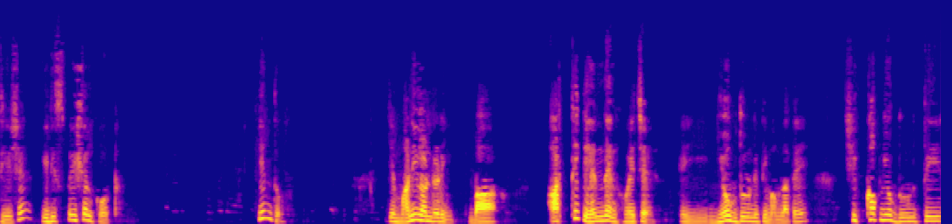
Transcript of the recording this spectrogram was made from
দিয়েছে ইডি স্পেশাল কোর্ট। কিন্তু যে মানি লন্ডারিং বা আর্থিক লেনদেন হয়েছে, এই নিয়োগ দুর্নীতি মামলাতে শিক্ষক নিয়োগ দুর্নীতির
